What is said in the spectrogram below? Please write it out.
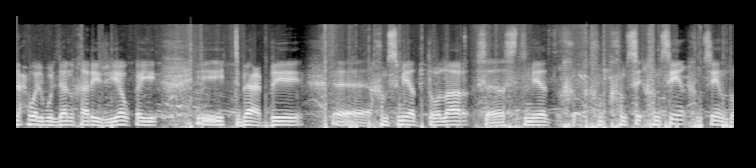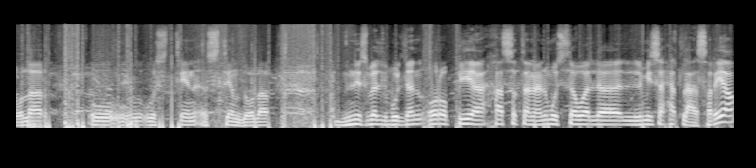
نحو البلدان الخارجية وكيتباع ب 500 دولار 600 50 50 دولار و60 60 دولار. بالنسبة للبلدان الأوروبية خاصة على مستوى المساحات العصرية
